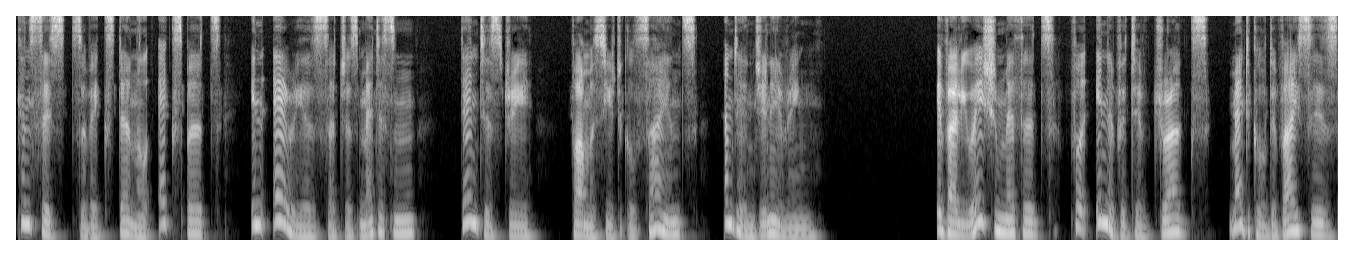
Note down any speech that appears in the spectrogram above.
consists of external experts in areas such as medicine, dentistry, pharmaceutical science, and engineering. Evaluation methods for innovative drugs, medical devices,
